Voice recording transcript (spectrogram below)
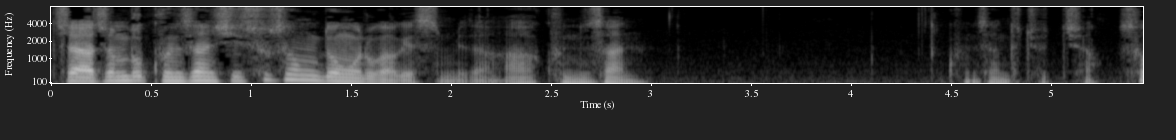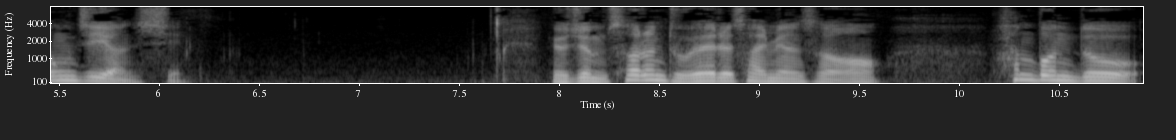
자, 전북 군산시 수성동으로 가겠습니다. 아, 군산. 군산도 좋죠. 송지연 씨. 요즘 32회를 살면서 한 번도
